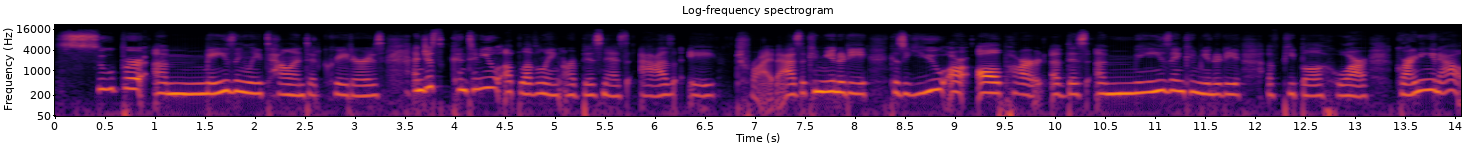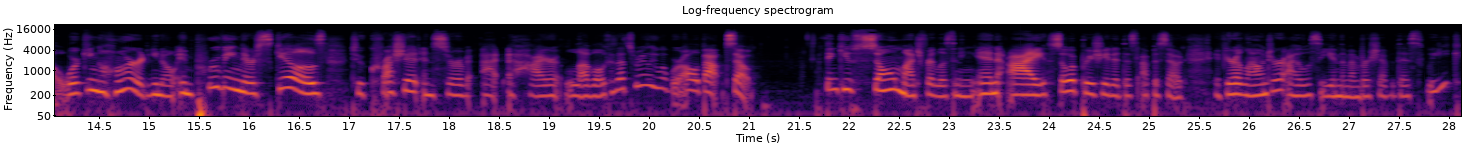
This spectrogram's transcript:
super amazingly talented creators and just continue up leveling our business as a tribe, as a community, because you are all part of this amazing community of people who are grinding it out, working hard, you know, improving their skills to crush it and serve at a higher level, because that's really what we're all about. So, Thank you so much for listening in. I so appreciated this episode. If you're a lounger, I will see you in the membership this week.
